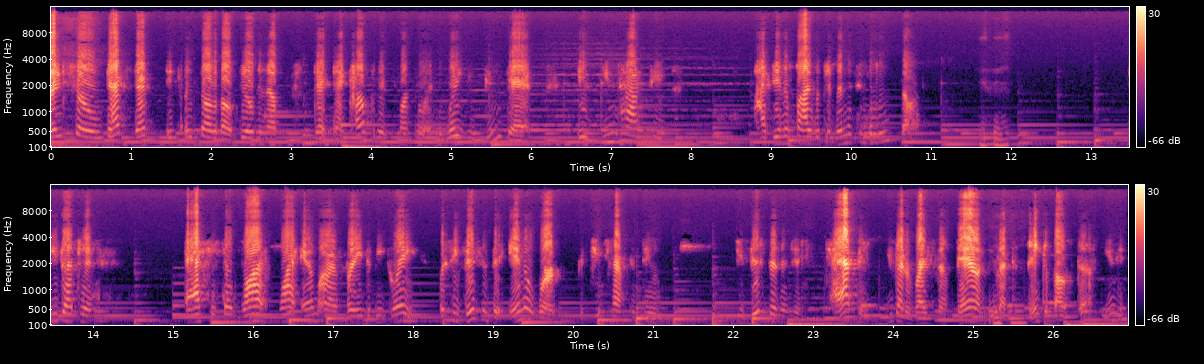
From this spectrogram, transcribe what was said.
And so that's that's it's, it's all about building up that, that confidence muscle. And the way you do that is you have to identify what your limiting beliefs are. Mm-hmm. You got to ask yourself, why why am I afraid to be great? But see, this is the inner work that you have to do. See, this doesn't just happen. You got to write stuff down. You got to think about stuff. You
